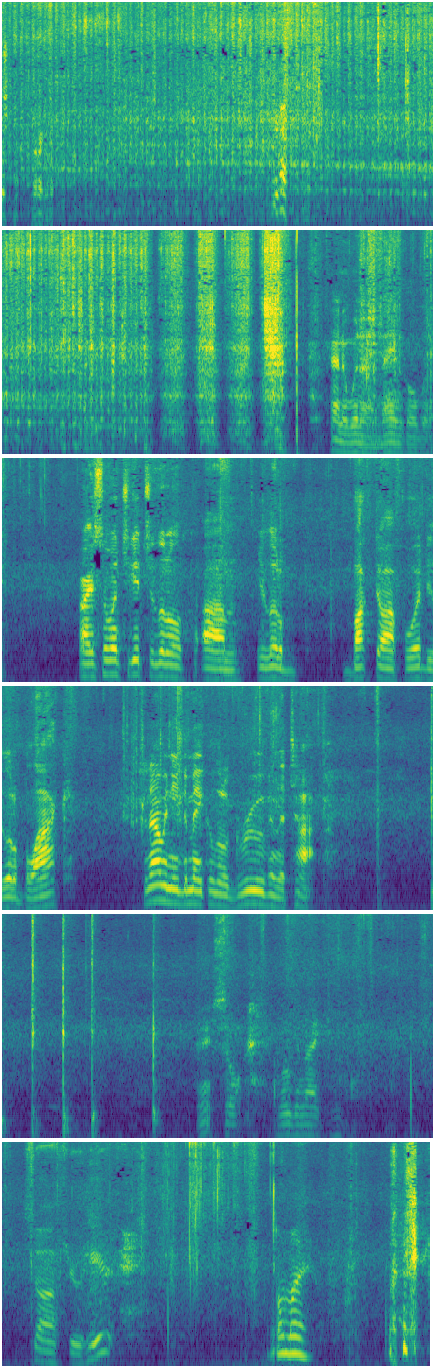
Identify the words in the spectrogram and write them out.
Kind of went at an angle, but all right. So once you get your little um, your little bucked off wood, your little block. So now we need to make a little groove in the top. All right. So Logan and I can saw through here. Oh my.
